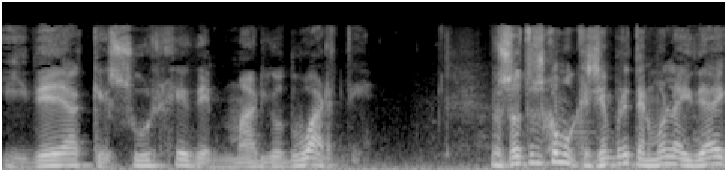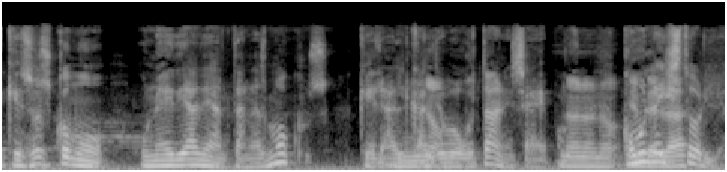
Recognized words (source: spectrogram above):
idea que surge de Mario Duarte. Nosotros como que siempre tenemos la idea de que eso es como una idea de Antanas Mocos, que era alcalde No. de Bogotá en esa época. No, no, no. ¿Cómo En la verdad, historia?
